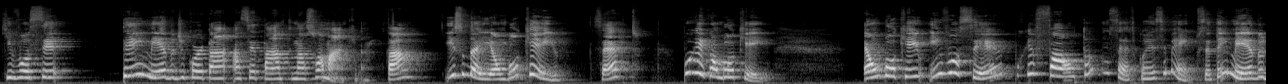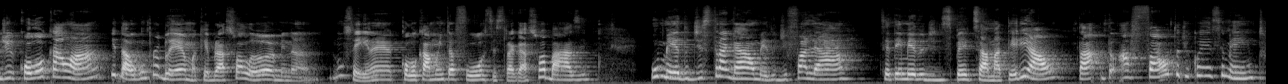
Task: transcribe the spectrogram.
que você tem medo de cortar acetato na sua máquina, tá? Isso daí é um bloqueio, certo? Por que, que é um bloqueio? É um bloqueio em você porque falta um certo conhecimento. Você tem medo de colocar lá e dar algum problema, quebrar sua lâmina, não sei, né? Colocar muita força, estragar sua base. O medo de estragar, o medo de falhar, você tem medo de desperdiçar material, tá? Então a falta de conhecimento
